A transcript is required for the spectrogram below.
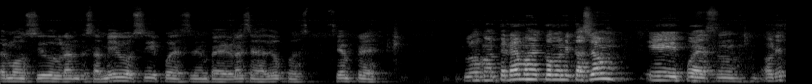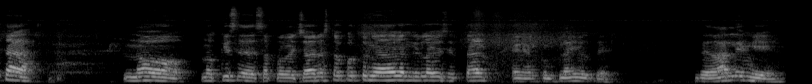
hemos sido grandes amigos y pues siempre, gracias a Dios, pues siempre los mantenemos en comunicación y pues ahorita no, no quise desaprovechar esta oportunidad de venirla a visitar en el cumpleaños de, de Darling y,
